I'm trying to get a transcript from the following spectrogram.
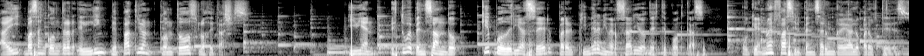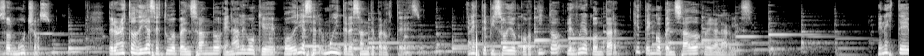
Ahí vas a encontrar el link de Patreon con todos los detalles. Y bien, estuve pensando qué podría ser para el primer aniversario de este podcast, porque no es fácil pensar un regalo para ustedes, son muchos. Pero en estos días estuve pensando en algo que podría ser muy interesante para ustedes. En este episodio cortito les voy a contar qué tengo pensado regalarles. En este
